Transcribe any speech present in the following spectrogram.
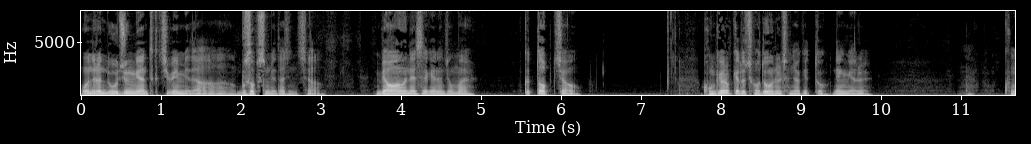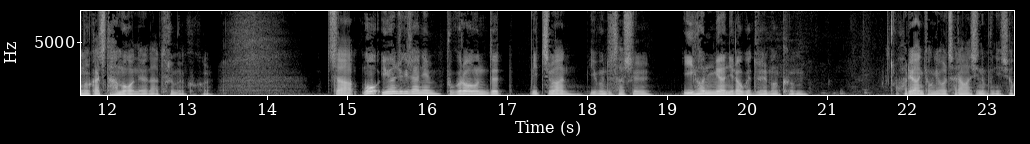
오늘은 노중면 특집입니다. 무섭습니다, 진짜. 면의 세계는 정말 끝도 없죠. 공교롭게도 저도 오늘 저녁에 또 냉면을 국물까지 다 먹었네요. 나트륨을 그걸. 자, 뭐 이현주 기자님 부끄러운 듯 있지만 이분도 사실 이현면이라고 해도 될 만큼 화려한 경력을 자랑하시는 분이죠.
